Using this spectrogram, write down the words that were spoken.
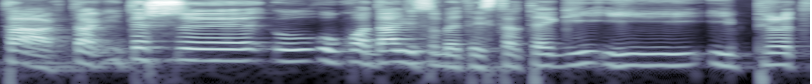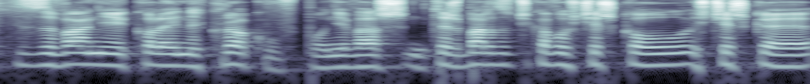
Tak, tak. I też y, układanie sobie tej strategii i, i priorytetyzowanie kolejnych kroków, ponieważ też bardzo ciekawą ścieżką, ścieżkę,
